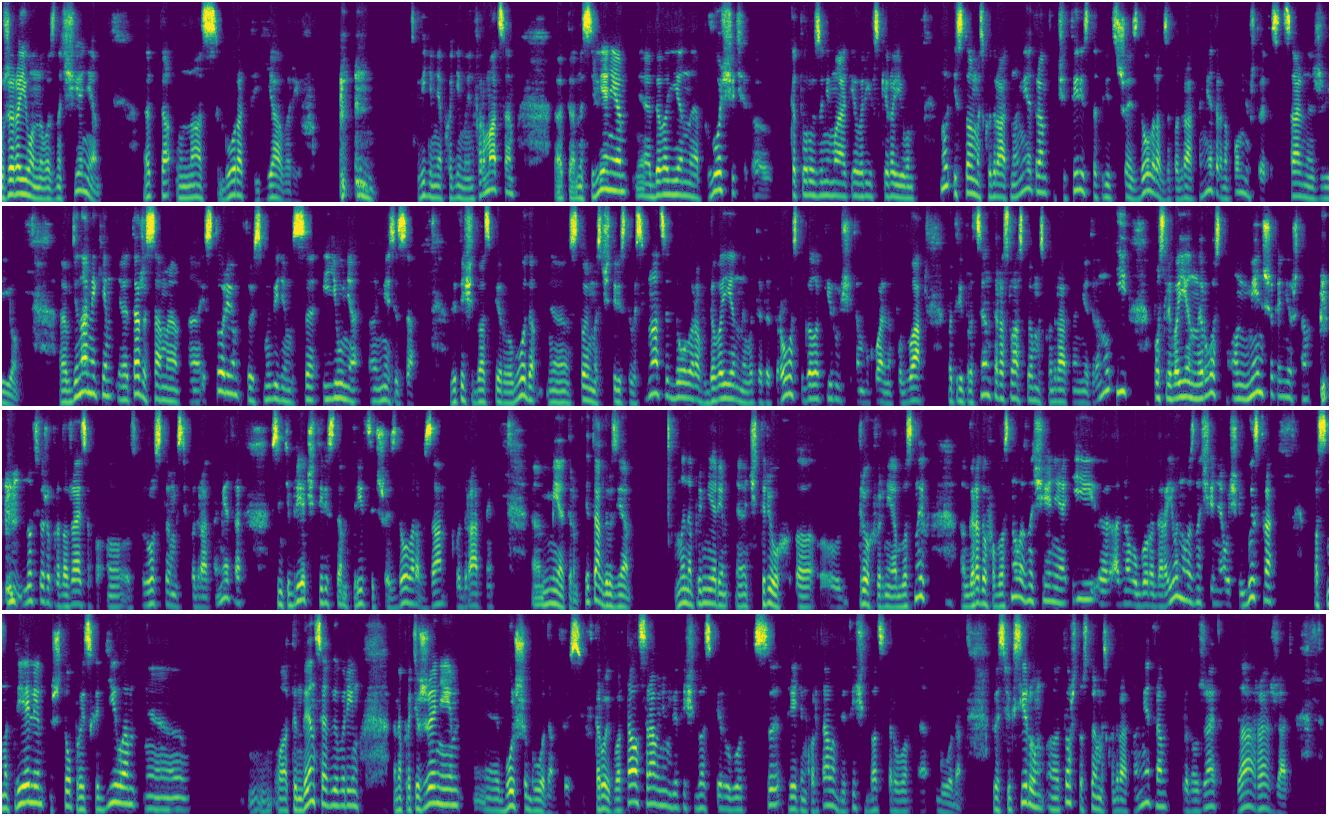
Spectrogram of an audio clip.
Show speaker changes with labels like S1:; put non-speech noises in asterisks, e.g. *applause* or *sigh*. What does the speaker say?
S1: уже районного значения, это у нас город Яворев. *clears throat* Видим необходимая информация. Это население э, довоенная, площадь, э, которую занимает Яворивский район. Ну и стоимость квадратного метра 436 долларов за квадратный метр. Напомню, что это социальное жилье. Э, в динамике та же самая история. То есть мы видим с июня месяца 2021 года э, стоимость 418 долларов, довоенный вот этот рост галопирующий, там буквально по 2-3% по 3% росла стоимость квадратного метра. Ну и послевоенный рост, он меньше, конечно, *clears throat* но все же продолжается э, рост стоимости квадратного метра. В сентябре 436 долларов за квадратный э, метр. Итак, друзья, мы на примере четырех, трех, вернее, областных городов областного значения и э, одного города районного значения очень быстро посмотрели, что происходило, э, о тенденциях говорим, на протяжении э, больше года. То есть второй квартал сравниваем 2021 год с третьим кварталом 2022 года. То есть фиксируем то, что стоимость квадратного метра продолжает дорожать.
